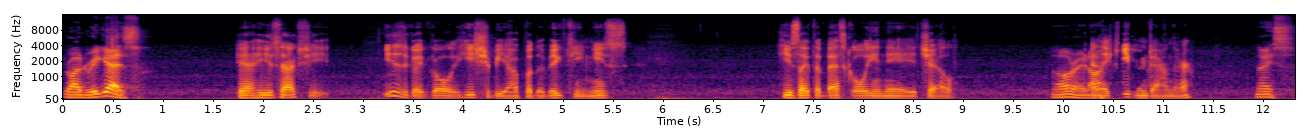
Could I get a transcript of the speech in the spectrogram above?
Rodriguez. Yeah, he's actually he's a good goalie. He should be up with the big team. He's he's like the best goalie in the AHL, All right, and on. they keep him down there. nice.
